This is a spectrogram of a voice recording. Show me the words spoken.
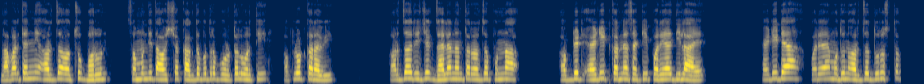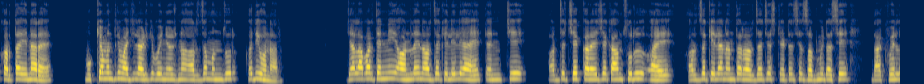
लाभार्थ्यांनी अर्ज अचूक भरून संबंधित आवश्यक कागदपत्र पोर्टलवरती अपलोड करावी. अर्ज रिजेक्ट झाल्यानंतर अर्ज पुन्हा अपडेट ॲडिट करण्यासाठी पर्याय दिला आहे. ॲडिट या पर्यायामधून अर्ज दुरुस्त करता येणार आहे. मुख्यमंत्री माझी लाडकी बहीण योजना अर्ज मंजूर कधी होणार? ज्या लाभार्थ्यांनी ऑनलाईन अर्ज केलेले आहेत त्यांचे अर्ज चेक करायचे काम सुरू आहे. अर्ज केल्यानंतर अर्जाचे स्टेटस हे सबमिट असे दाखवेल.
